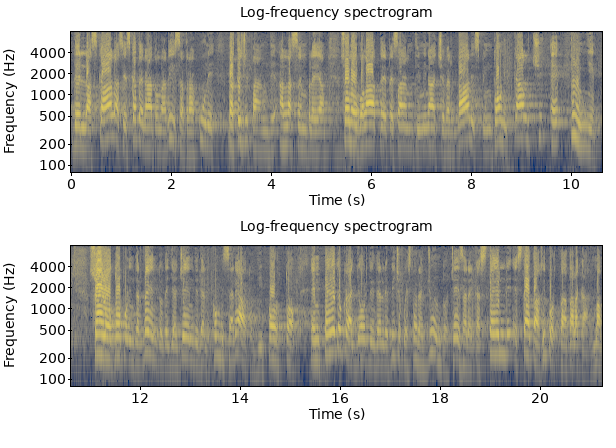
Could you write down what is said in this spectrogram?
della scala si è scatenata una rissa tra alcuni partecipanti all'assemblea. Sono volate pesanti minacce verbali, spintoni, calci e pugni. Solo dopo l'intervento degli agenti del commissariato di Porto Empedocle agli ordini del vicequestore aggiunto Cesare Castelli è stata riportata la calma.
